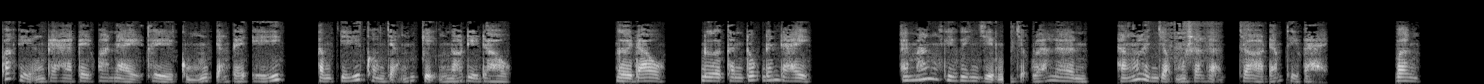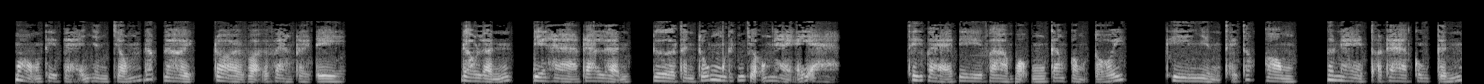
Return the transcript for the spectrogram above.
phát hiện ra cây hoa này thì cũng chẳng để ý, thậm chí còn chẳng chuyện nó đi đâu. Người đâu, đưa thanh trúc đến đây. Ánh mắt khi viên diệm chợt lóe lên, hắn lên giọng ra lệnh cho đám thị vệ. Vâng, một thị vệ nhanh chóng đáp lời rồi vội vàng rời đi. Đầu lĩnh, Điền Hà ra lệnh đưa thanh trúc đến chỗ ngài ấy à. Thi vệ đi vào một căn phòng tối, khi nhìn thấy tóc hồng, người này tỏ ra cung kính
